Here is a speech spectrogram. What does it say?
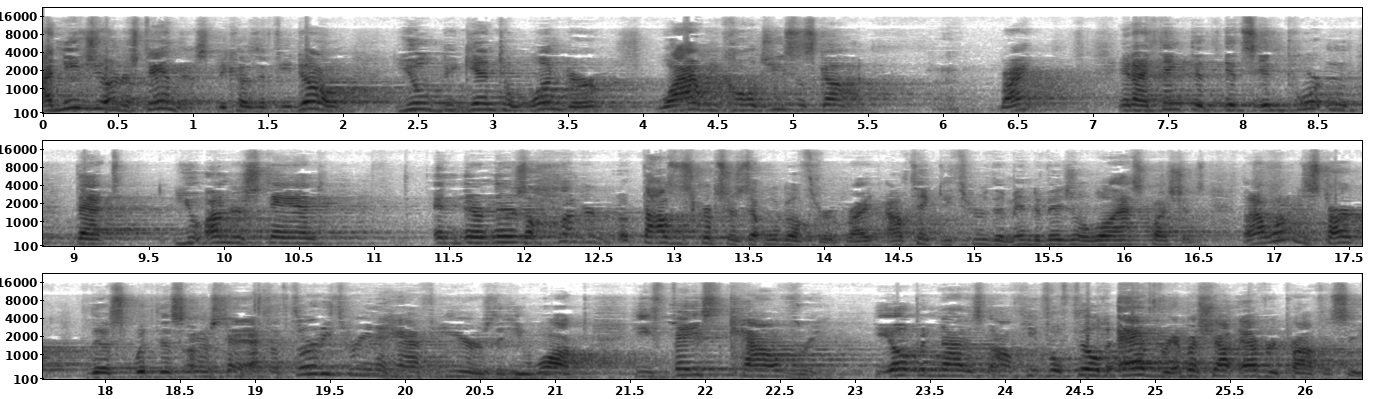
I need you to understand this because if you don't, you'll begin to wonder why we call Jesus God, right? And I think that it's important that you understand. And there, there's a hundred, thousand scriptures that we'll go through, right? I'll take you through them individually. We'll ask questions. But I wanted to start this with this understanding. After 33 and a half years that he walked, he faced Calvary. He opened not his mouth. He fulfilled every, everybody shout every prophecy.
